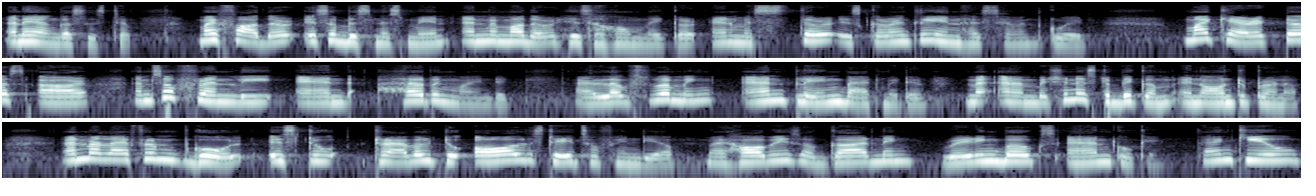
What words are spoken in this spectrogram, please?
and a younger sister. My father is a businessman and my mother is a homemaker and my sister is currently in her 7th grade. My characters are I'm so friendly and helping minded. I love swimming and playing badminton. My ambition is to become an entrepreneur, and my lifelong goal is to travel to all the states of India. My hobbies are gardening, reading books, and cooking. Thank you.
